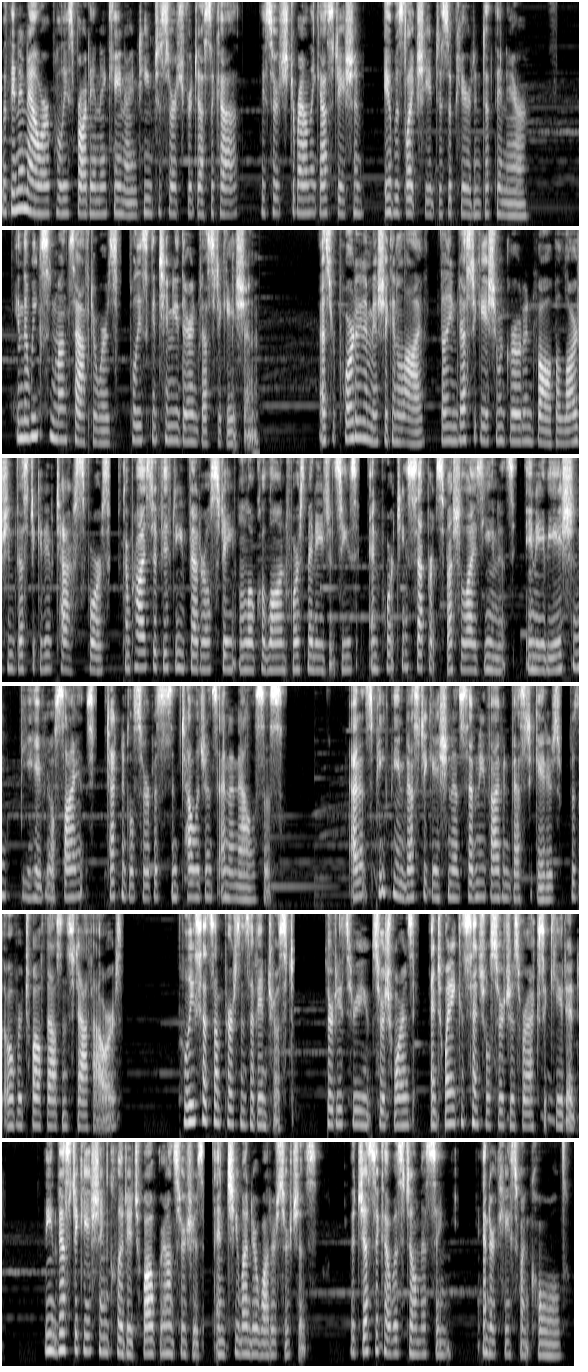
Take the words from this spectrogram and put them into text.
Within an hour, police brought in a canine team to search for Jessica. They searched around the gas station. It was like she had disappeared into thin air. In the weeks and months afterwards, police continued their investigation. As reported in Michigan Live, the investigation would grow to involve a large investigative task force comprised of 15 federal, state, and local law enforcement agencies and 14 separate specialized units in aviation, behavioral science, technical services, intelligence, and analysis. At its peak, the investigation had 75 investigators with over 12,000 staff hours Police had some persons of interest. 33 search warrants and 20 consensual searches were executed. The investigation included 12 ground searches and two underwater searches. But Jessica was still missing, and her case went cold.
